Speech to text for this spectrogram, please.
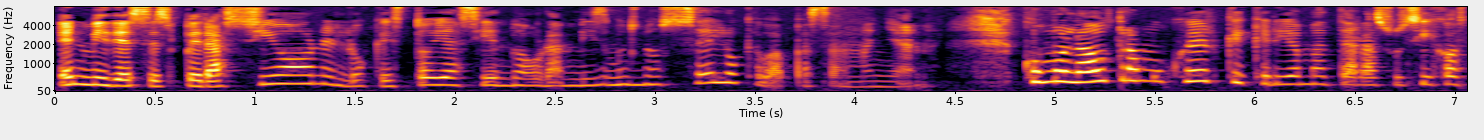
en mi desesperación, en lo que estoy haciendo ahora mismo y no sé lo que va a pasar mañana. Como la otra mujer que quería matar a sus hijos,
